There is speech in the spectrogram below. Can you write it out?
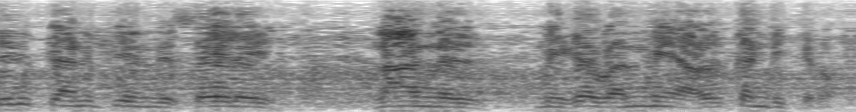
திருப்பி அனுப்பிய இந்த செயலை நாங்கள் மிக வன்மையாக கண்டிக்கிறோம்.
